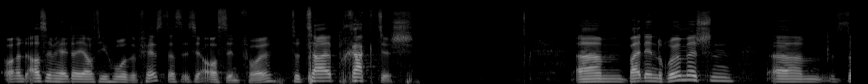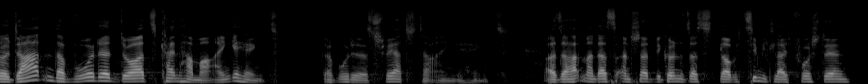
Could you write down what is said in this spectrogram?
Und außerdem hält er ja auch die Hose fest, das ist ja auch sinnvoll. Total praktisch. Ähm, bei den römischen ähm, Soldaten, da wurde dort kein Hammer eingehängt. Da wurde das Schwert da eingehängt. Also hat man das anstatt, wir können uns das, glaube ich, ziemlich leicht vorstellen,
